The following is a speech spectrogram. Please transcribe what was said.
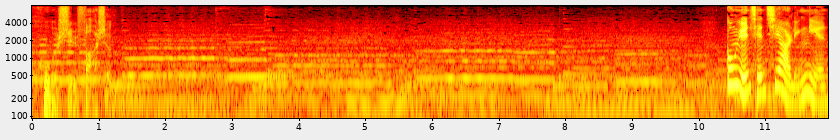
祸事发生。公元前七二零年，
